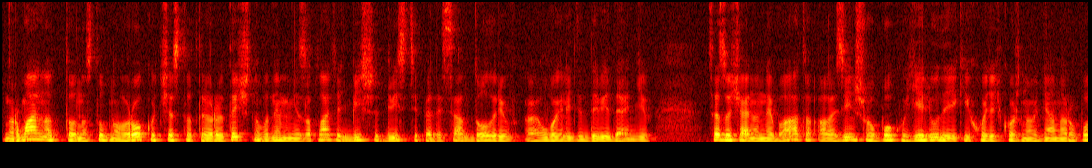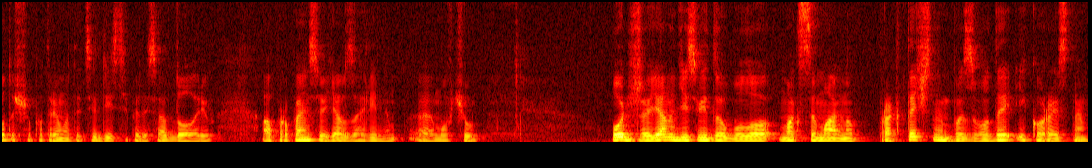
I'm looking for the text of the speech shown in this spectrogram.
нормально, то наступного року, чисто теоретично, вони мені заплатять більше 250 доларів е, у вигляді дивідендів. Це, звичайно, небагато, але з іншого боку, є люди, які ходять кожного дня на роботу, щоб отримати ці 250 доларів. А про пенсію я взагалі не е, мовчу. Отже, я надіюсь, відео було максимально практичним, без води і корисним.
